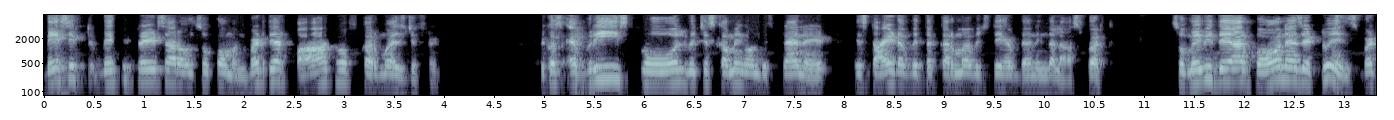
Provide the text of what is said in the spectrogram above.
Basic right. basic traits are also common, but their path of karma is different because every soul which is coming on this planet is tied up with the karma which they have done in the last birth so maybe they are born as a twins but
